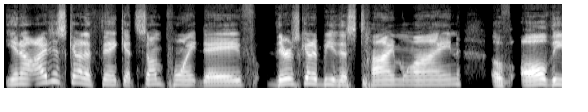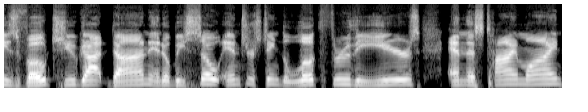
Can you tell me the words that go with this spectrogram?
You know, I just got to think at some point, Dave, there's going to be this timeline of all these votes you got done. It'll be so interesting to look through the years and this timeline.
